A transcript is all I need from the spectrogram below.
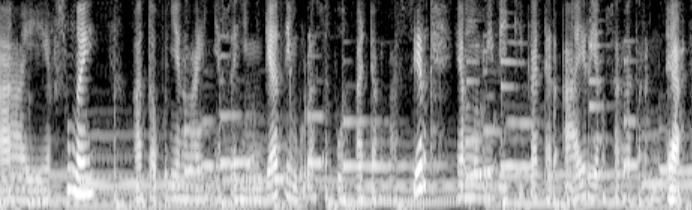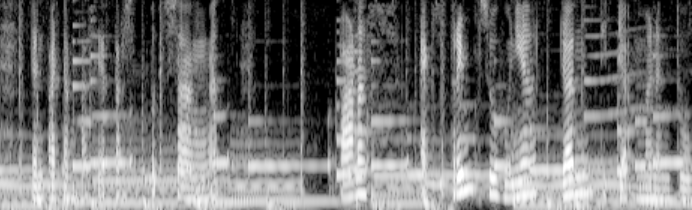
air sungai, ataupun yang lainnya sehingga timbullah sebuah padang pasir yang memiliki kadar air yang sangat rendah dan padang pasir tersebut sangat panas ekstrim suhunya dan tidak menentu.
